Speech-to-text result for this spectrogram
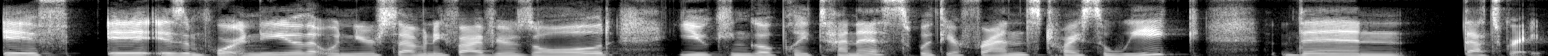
if it is important to you that when you're 75 years old, you can go play tennis with your friends twice a week, then that's great.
